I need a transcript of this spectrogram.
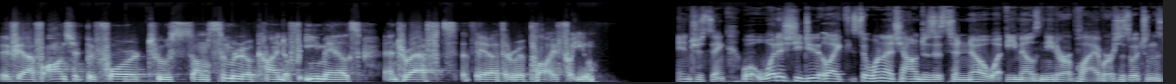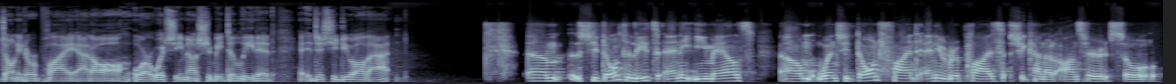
if you have answered before to some similar kind of emails and drafts there the reply for you. Interesting. Well, what does she do? Like, so one of the challenges is to know what emails need a reply versus which ones don't need a reply at all, or which emails should be deleted. Does she do all that? Um, she don't delete any emails. Um, when she don't find any replies, she cannot answer. So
